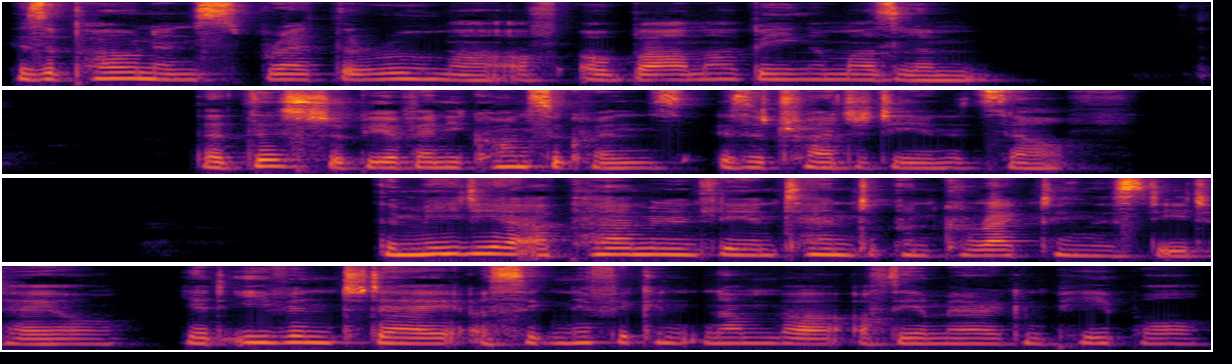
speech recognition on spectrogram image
his opponents spread the rumor of Obama being a Muslim. That this should be of any consequence is a tragedy in itself. The media are permanently intent upon correcting this detail, yet even today a significant number of the American people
